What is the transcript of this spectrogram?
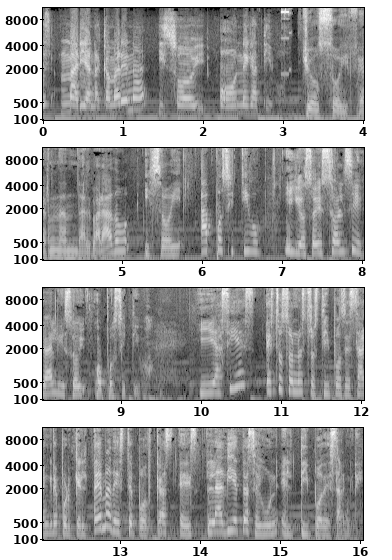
es Mariana Camarena y soy O negativo. Yo soy Fernanda Alvarado y soy A positivo. Y yo soy Sol Sigal y soy O positivo. Y así es, estos son nuestros tipos de sangre porque el tema de este podcast es la dieta según el tipo de sangre.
